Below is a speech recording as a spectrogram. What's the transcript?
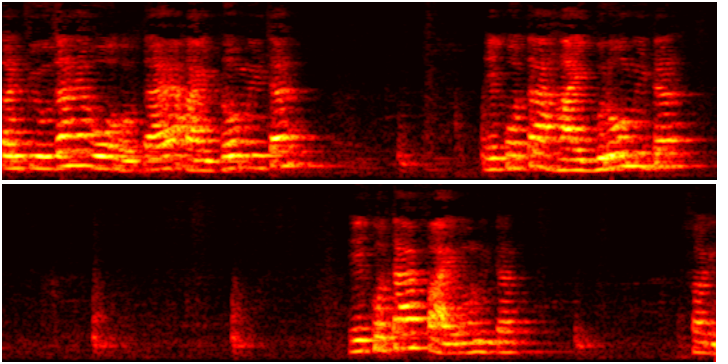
कंफ्यूजन है, वो होता है हाइड्रोमीटर एक होता है हाइग्रोमीटर एक होता है पायरोमीटर सॉरी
